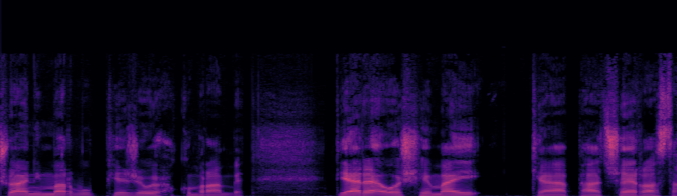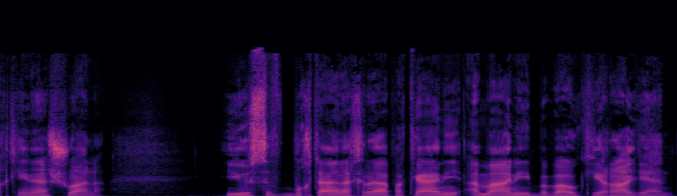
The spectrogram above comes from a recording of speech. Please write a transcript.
شوانی مەڕ بوو پێشەوەی حکومڕان بێت دیارە ئەوەش هێمای کە پادشای ڕاستەقینە شوانە یوسف بوختانە خراپەکانی ئەمانی بە باوکی ڕاگەیاند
